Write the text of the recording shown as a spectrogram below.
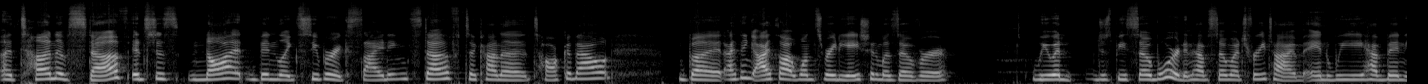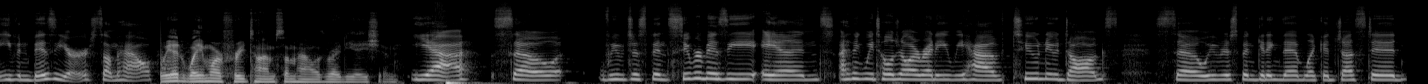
a ton of stuff. It's just not been like super exciting stuff to kind of talk about. But I think I thought once radiation was over, we would just be so bored and have so much free time. And we have been even busier somehow. We had way more free time somehow with radiation. Yeah. So we've just been super busy. And I think we told y'all already we have two new dogs. So we've just been getting them like adjusted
